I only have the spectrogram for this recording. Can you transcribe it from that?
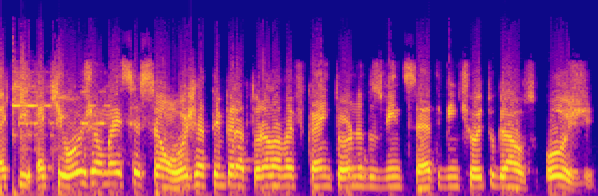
É que, é que hoje é uma exceção. Hoje a temperatura ela vai ficar em torno dos 27, 28 graus. Hoje.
